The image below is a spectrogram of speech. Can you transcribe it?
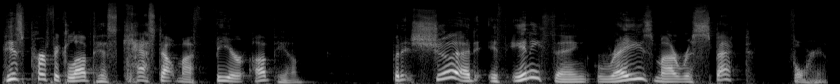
His perfect love has cast out my fear of him. But it should, if anything, raise my respect for him.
